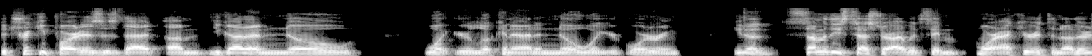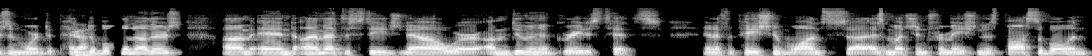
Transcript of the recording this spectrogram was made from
the tricky part is is that um, you got to know what you're looking at and know what you're ordering you know, some of these tests are, I would say, more accurate than others and more dependable than others. Um, and I'm at the stage now where I'm doing a greatest hits. And if a patient wants uh, as much information as possible, and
